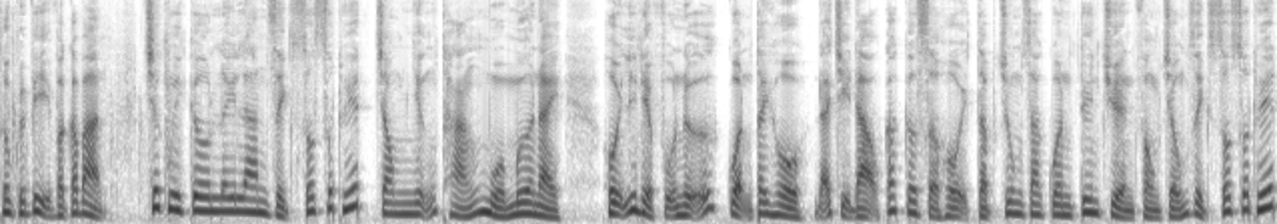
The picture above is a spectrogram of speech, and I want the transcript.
Thưa quý vị và các bạn, trước nguy cơ lây lan dịch sốt xuất huyết trong những tháng mùa mưa này, Hội Liên hiệp Phụ nữ quận Tây Hồ đã chỉ đạo các cơ sở hội tập trung gia quân tuyên truyền phòng chống dịch sốt xuất huyết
